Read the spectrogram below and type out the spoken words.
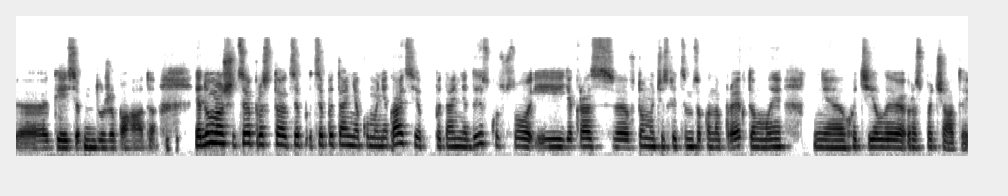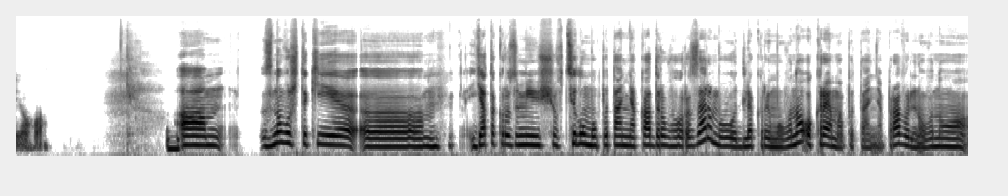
е, кейсів не дуже багато. Я думаю, що це просто це, це питання комунікації, питання дискурсу, і якраз е, в тому числі цим законопроектом ми е, хотіли розпочати його. А, знову ж таки, е, я так розумію, що в цілому питання кадрового резерву для Криму воно окреме питання, правильно? Воно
